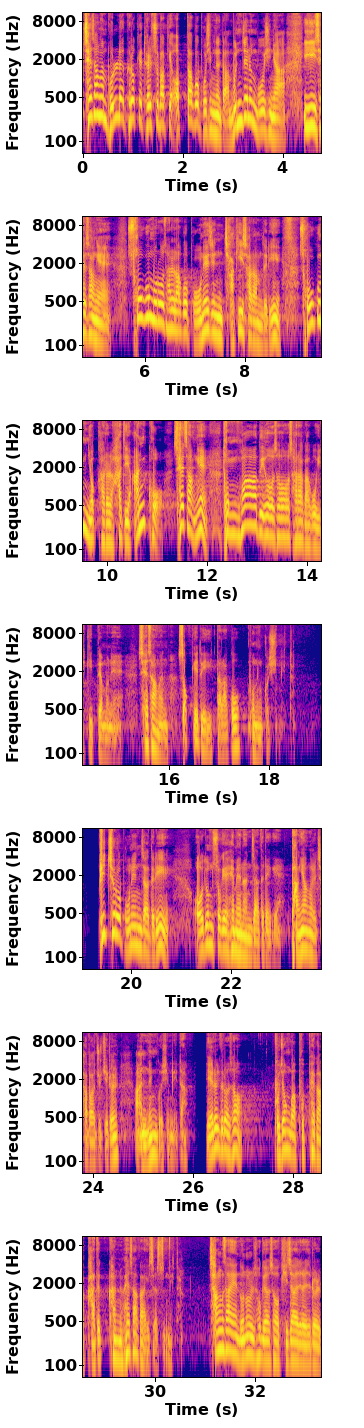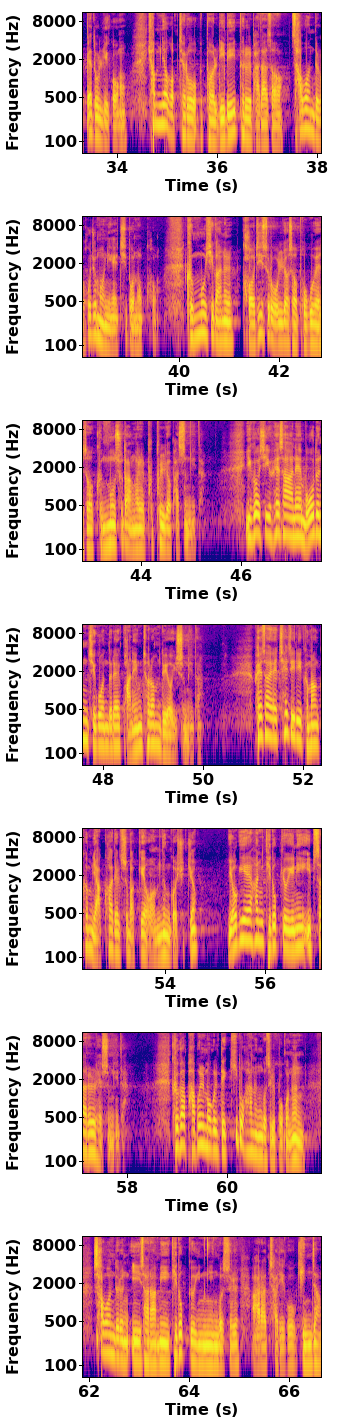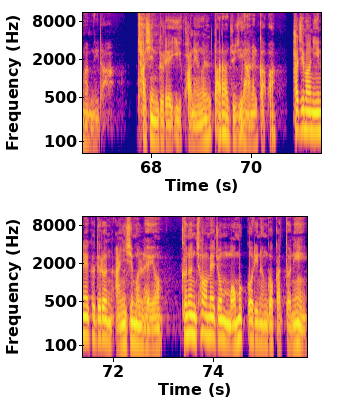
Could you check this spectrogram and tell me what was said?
세상은 본래 그렇게 될 수밖에 없다고 보십니다. 문제는 무엇이냐? 이 세상에 소금으로 살라고 보내진 자기 사람들이 소금 역할을 하지 않고 세상에 동화되어서 살아가고 있기 때문에 세상은 썩게 돼 있다라고 보는 것입니다. 빛으로 보낸 자들이 어둠 속에 헤매는 자들에게 방향을 잡아주지를 않는 것입니다. 예를 들어서 부정과 부패가 가득한 회사가 있었습니다. 상사의 눈을 속여서 기자들을 빼돌리고 협력업체로부터 리베이트를 받아서 사원들 호주머니에 집어넣고 근무 시간을 거짓으로 올려서 보고해서 근무 수당을 부풀려 받습니다. 이것이 회사 안의 모든 직원들의 관행처럼 되어 있습니다. 회사의 체질이 그만큼 약화될 수밖에 없는 것이죠. 여기에 한 기독교인이 입사를 했습니다. 그가 밥을 먹을 때 기도하는 것을 보고는 사원들은 이 사람이 기독교인인 것을 알아차리고 긴장합니다. 자신들의 이 관행을 따라주지 않을까봐. 하지만 이내 그들은 안심을 해요. 그는 처음에 좀 머뭇거리는 것 같더니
